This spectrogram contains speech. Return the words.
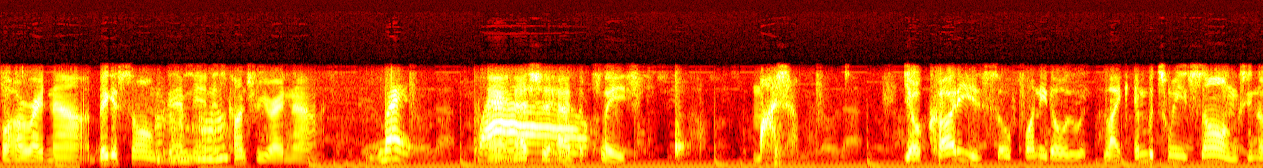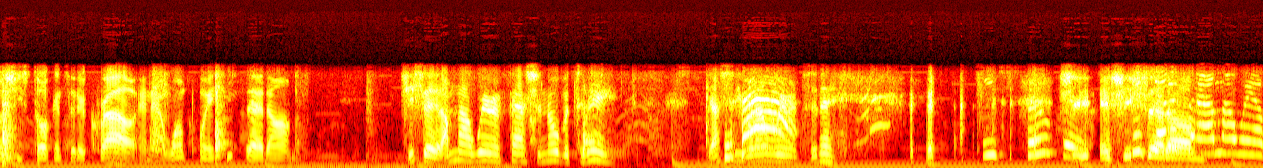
for her right now. Biggest song damn near in this country right now. Right. Wow. And that shit had the place. Masha. Yo, Cardi is so funny though. with- Like in between songs, you know, she's talking to the crowd, and at one point she said, um, she said, "I'm not wearing Fashion Nova today. Y'all see what I'm wearing today." She's stupid. she, and she She said, um, said, I'm not wearing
